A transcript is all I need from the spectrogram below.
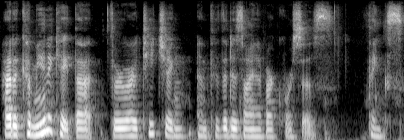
how to communicate that through our teaching and through the design of our courses. Thanks.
